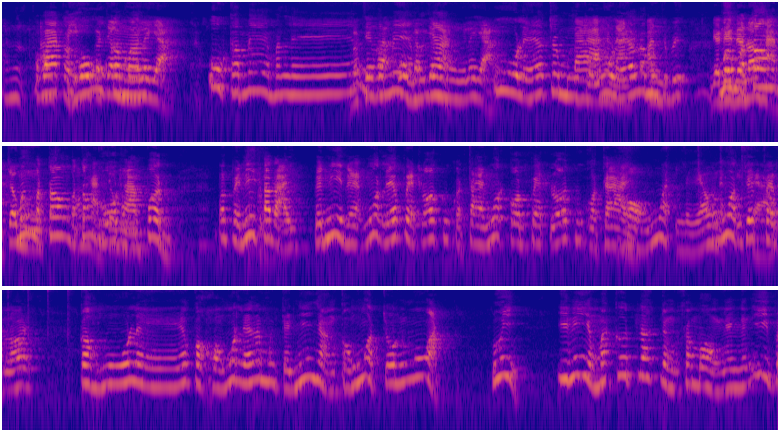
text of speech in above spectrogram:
อันเพราะว่ากับอันโทรกับเจ้ากับมัมือนเลยอะอู้กับแม่มันแล้วมันจะกับว่าแม่อู้กับมึงเจ้าอะมือเลยอะอู้แล้วเจ้ามือตาก็อู้แล้วแล้วอันมึงจะไปเดี๋ยวเดี๋ยวเดี๋ยวมึงเราถามเจ้ามือมึงมาต้องมาต้องเราถามโทรเจ้ามือถามเปิ้ลมันเป็นหนี่ตาไหนเป็นหนี่เนี่ยงวดแล้วแปดร้อยกูกระจายงวดก่อนแปดร้อยกูกระจายของงวดแล้วนะงวดพี่เจ็ดสาวแปดร้อย ก็หูแล้วก็ของงวดแล้วแล้วมึงจะยี่หยังก็งวดจนงวดอุ้ยอีนี่อย่างมากึดนักอย่างสมองอย่างอย่างอี้ไป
